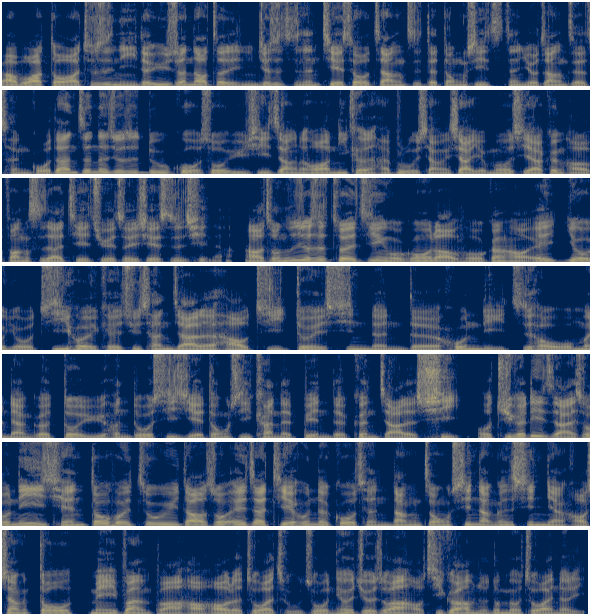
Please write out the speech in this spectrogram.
啊不啊多啊，就是你的预算到这里，你就是只能接受这样子的东西，只能有这样子的成果。但真的就是，如果说与其这样的话，你可能还不如想一下有没有其他更好的方式来解决这些事情啊。啊，总之就是最近我跟我老婆刚好哎又有机会可以去参加了好几对新人的婚礼之后，我们两个对于很多细节东西看得变得更。更加的细。我举个例子来说，你以前都会注意到说，哎，在结婚的过程程当中，新郎跟新娘好像都没办法好好的坐在主桌，你会觉得说啊，好奇怪，他们怎么都没有坐在那里。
